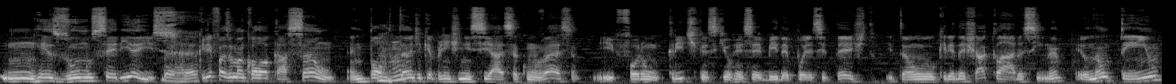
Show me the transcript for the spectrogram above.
em resumo, seria isso. Uhum. Queria fazer uma colocação é importante aqui pra gente iniciar essa conversa, e foram críticas que eu recebi depois desse texto, então eu queria deixar claro assim, né? Eu não tenho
